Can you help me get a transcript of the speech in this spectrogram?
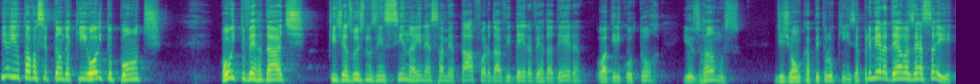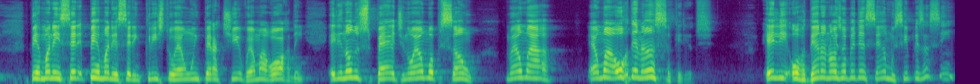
E aí eu estava citando aqui oito pontos, oito verdades que Jesus nos ensina aí nessa metáfora da videira verdadeira, o agricultor e os ramos de João capítulo 15. A primeira delas é essa aí. Permanecer, permanecer em Cristo é um imperativo, é uma ordem. Ele não nos pede, não é uma opção, não é uma é uma ordenança, queridos. Ele ordena, nós obedecemos, simples assim.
